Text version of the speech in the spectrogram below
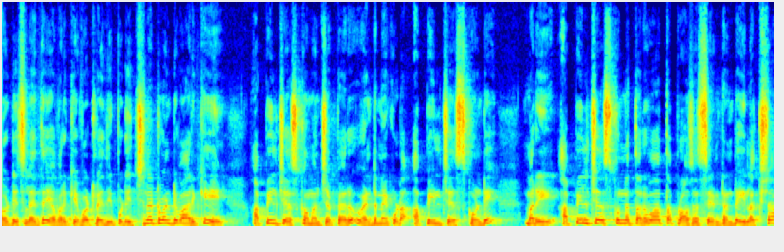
నోటీసులు అయితే ఎవరికి ఇవ్వట్లేదు. ఇప్పుడు ఇచ్చినటువంటి వారికి అప్పీల్ చేసుకోమని చెప్పారు. వెంటనే కూడా అప్పీల్ చేసుకోండి. మరి అప్పీల్ చేసుకున్న తర్వాత ప్రాసెస్ ఏంటంటే ఈ లక్షా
